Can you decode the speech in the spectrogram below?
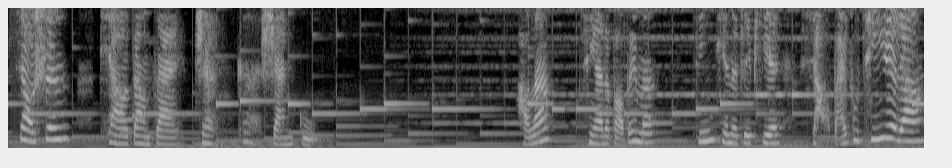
笑声飘荡在整山谷。好啦，亲爱的宝贝们，今天的这篇《小白兔亲月亮》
